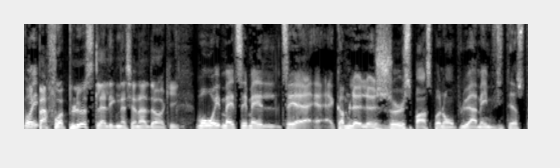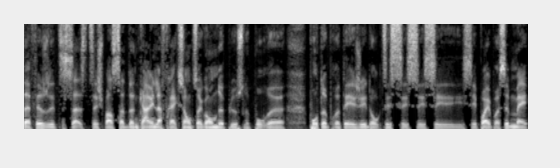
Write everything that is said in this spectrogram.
Oui. Et parfois plus que la Ligue nationale de hockey. Oui, oui, mais tu sais, mais tu sais, euh, euh, comme le, le jeu se passe pas non plus à la même vitesse, tout à fait. Je, ça, tu sais, je pense que ça te donne quand même la fraction de seconde de plus là, pour euh, pour te protéger. Donc, tu sais, c'est c'est c'est c'est pas impossible, mais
